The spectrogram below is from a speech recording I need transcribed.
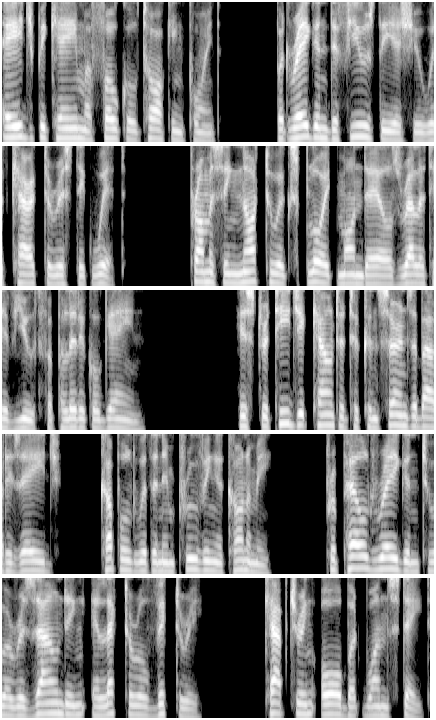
Age became a focal talking point, but Reagan diffused the issue with characteristic wit, promising not to exploit Mondale's relative youth for political gain. His strategic counter to concerns about his age, coupled with an improving economy, propelled Reagan to a resounding electoral victory, capturing all but one state.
